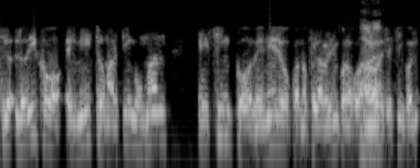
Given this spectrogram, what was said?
si lo, lo dijo el ministro Martín Guzmán el 5 de enero, cuando fue la reunión con los gobernadores, el 5 de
